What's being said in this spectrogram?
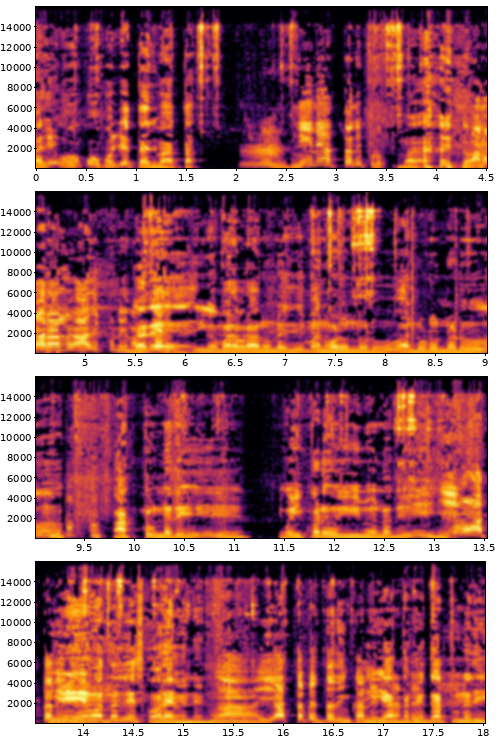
అని ఓ కోపం చెప్తుంది మా అత్త. నేనే వస్తాను ఇప్పుడు. మనవరాలు కాదు ఇప్పుడు నేను అదే ఇక మనవరాలు ఉన్నది మనవాడు ఉన్నాడు అల్లుడు ఉన్నాడు అత్త ఉన్నది ఇగో ఇక్కడ ఈమె ఉన్నది. ఏమో అత్తని ఈమె ఏం అర్థం చేసుకోవాలి ఆమె నేను? ఆ, ఈ అత్త పెద్దది ఇంకా ఈ అత్త పెద్ద అత్త ఉన్నది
